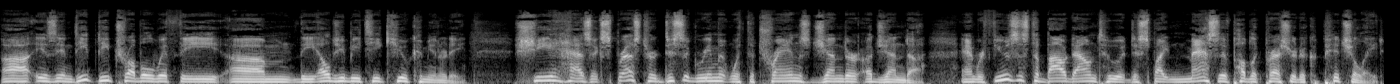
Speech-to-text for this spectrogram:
uh, is in deep, deep trouble with the um, the LGBTQ community she has expressed her disagreement with the transgender agenda and refuses to bow down to it despite massive public pressure to capitulate.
